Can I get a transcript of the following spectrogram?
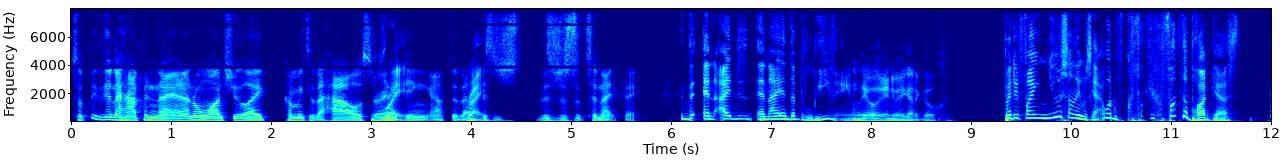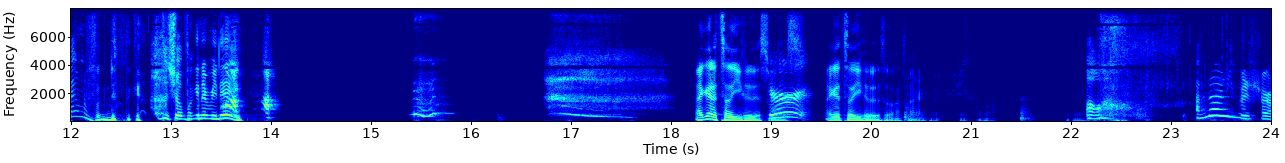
something's gonna happen tonight, and I don't want you like coming to the house or Right. anything after that. Right. This is just, this is just a tonight thing. And I and I end up leaving. I'm like, oh, anyway, I gotta go. But if I knew something was going, I would fuck, fuck the podcast. I would have fucking do the show fucking every day. I gotta tell you who this was. You're- I gotta tell you who this was. All right, wait, here, hold on. Oh, I'm not even sure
